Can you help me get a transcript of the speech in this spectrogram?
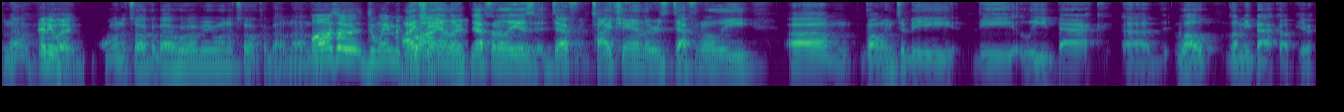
No. Anyway, I, I, want to talk about whoever you want to talk about now. Well, oh, I was talking about DeWayne McBride. Ty Chandler definitely is. Def, Ty Chandler is definitely um, going to be the lead back. Uh, well, let me back up here.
